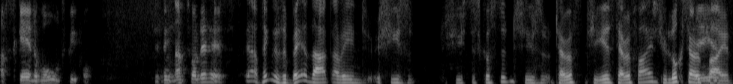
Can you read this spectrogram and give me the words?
are scared of old people? Do you think that's what it is? Yeah, I think there's a bit of that. I mean, she's she's disgusted. She's terrif. She is terrifying. She looks She terrifying.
